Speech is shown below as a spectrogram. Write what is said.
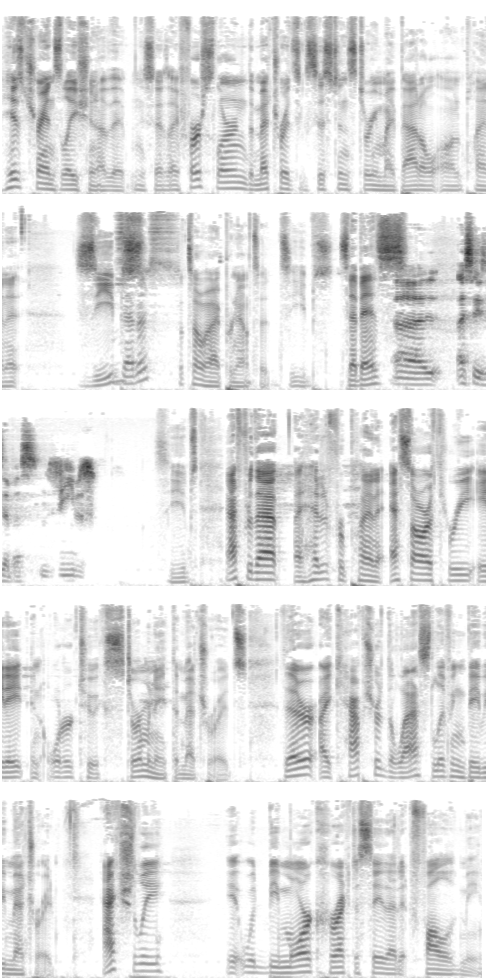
his translation of it. And he says, "I first learned the Metroid's existence during my battle on planet Zebes. Zebes? That's how I pronounce it. Zebes. Zebes. Uh, I say Zebes. Zeebs. After that, I headed for planet SR388 in order to exterminate the Metroids. There, I captured the last living baby Metroid. Actually, it would be more correct to say that it followed me.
